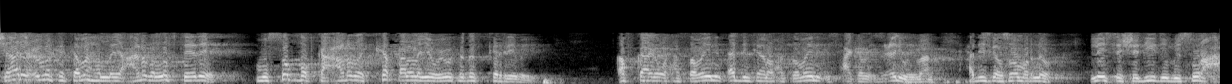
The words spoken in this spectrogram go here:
shaaricu marka kama hadlayo cadhada lafteedee musababka cadhada ka dhalanaya way wuxuu dadka ka reebayo afkaaga waxa samaynin adinkaana waxa samaynin isxakame isceli way maana xadiiskan soo marnay laysa shadiidu bisur'a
